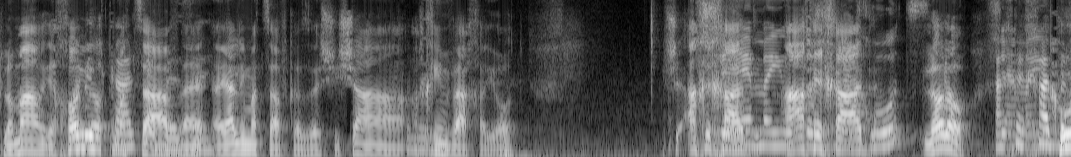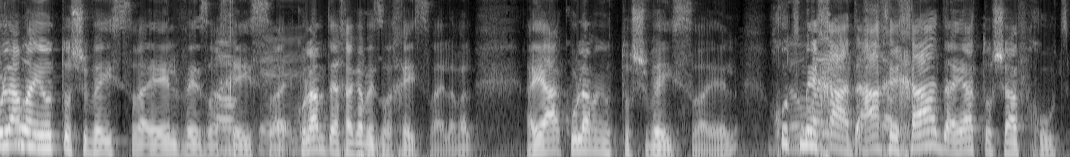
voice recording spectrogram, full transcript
כלומר, יכול להיות מצב, בזה. היה לי מצב כזה, שישה אחים ואחיות, שאח אחד, שהם היו אח תושבי אחד, חוץ? לא, לא, אח אחד כולם בחו"ל. היו תושבי ישראל ואזרחי אוקיי. ישראל. כולם, דרך אגב, אזרחי ישראל, אבל היה, כולם היו תושבי ישראל. חוץ היה מאחד, אח אחד היה תושב חוץ.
